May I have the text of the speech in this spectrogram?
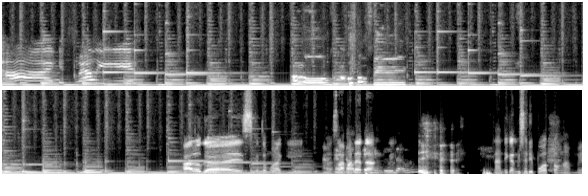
Hai, it's Welly. Halo, aku Taufik. Halo guys, ketemu lagi. Nah, Selamat kan datang gitu, di-. Nanti kan bisa dipotong, ame.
